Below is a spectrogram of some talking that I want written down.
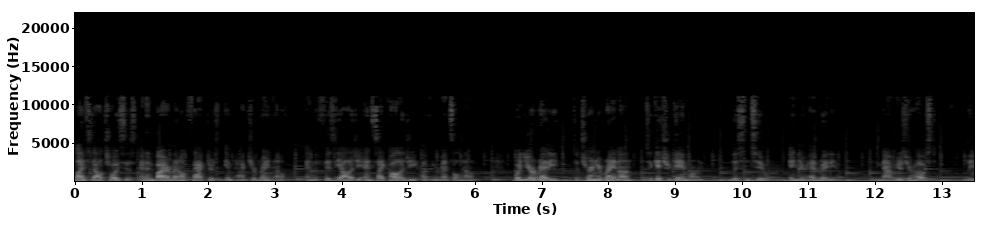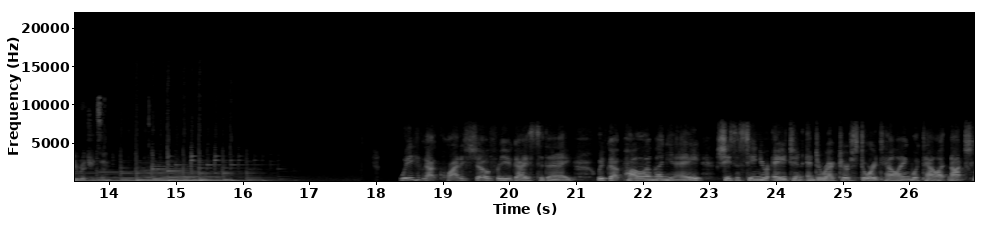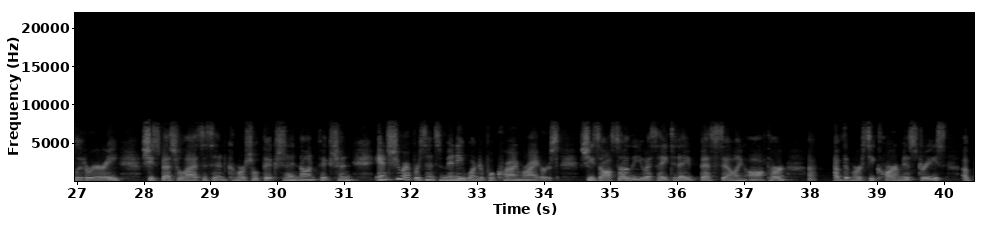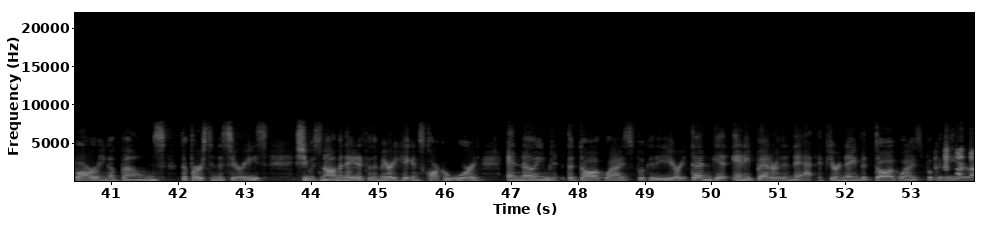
Lifestyle choices and environmental factors impact your brain health and the physiology and psychology of your mental health. When you're ready to turn your brain on to get your game on, listen to In Your Head Radio. Now, here's your host, Lee Richardson. Have got quite a show for you guys today. We've got Paula Munier. She's a senior agent and director of storytelling with Talcott Notch Literary. She specializes in commercial fiction and nonfiction, and she represents many wonderful crime writers. She's also the USA Today best-selling author of the Mercy Carr Mysteries, A Borrowing of Bones, the first in the series. She was nominated for the Mary Higgins Clark Award and named the Dogwise Book of the Year. It doesn't get any better than that if you're named the Dogwise Book of the Year.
